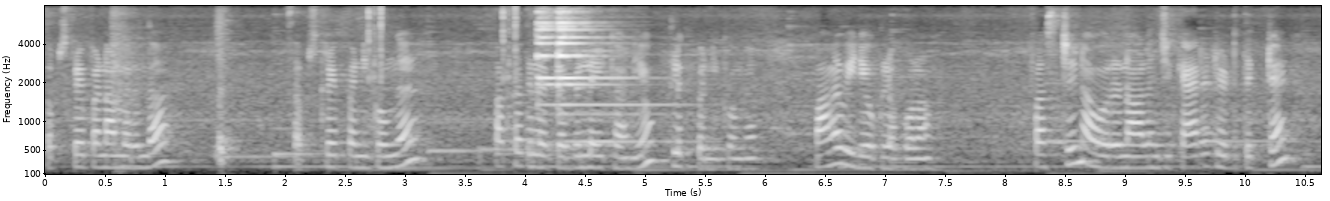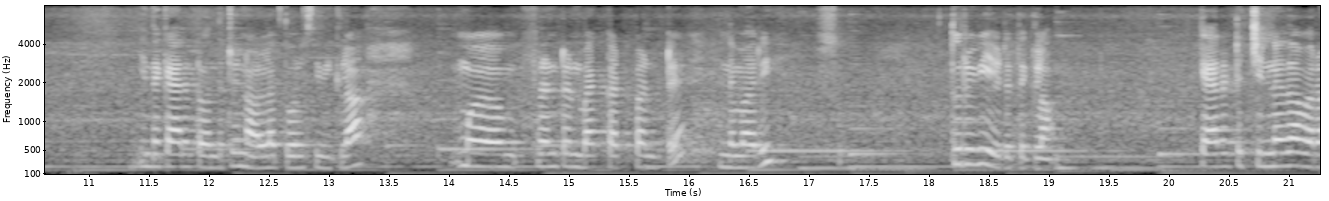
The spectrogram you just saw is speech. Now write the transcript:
சப்ஸ்கிரைப் பண்ணாமல் இருந்தால் சப்ஸ்கிரைப் பண்ணிக்கோங்க. பக்கத்தில் இருக்க பெல் ஐக்கானையும் கிளிக் பண்ணிக்கோங்க. வாங்க வீடியோக்குள்ளே போகலாம் ஃபஸ்ட்டு நான் ஒரு நாலஞ்சு கேரட் எடுத்துக்கிட்டேன். இந்த கேரட் வந்துட்டு நல்லா தோல் சீவிக்கலாம். ஃப்ரண்ட் அண்ட் பேக் கட் பண்ணிட்டு இந்த மாதிரி சு- துருவி எடுத்துக்கலாம். கேரட்டு சின்னதாக வர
